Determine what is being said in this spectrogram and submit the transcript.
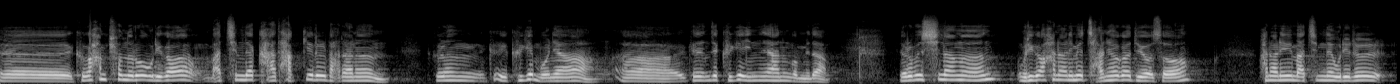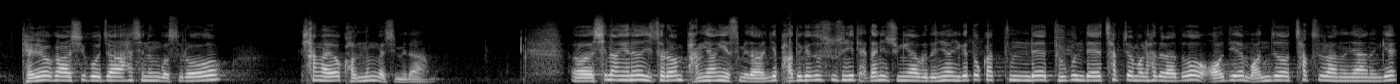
에, 그거 한편으로 우리가 마침내 가 닿기를 바라는 그런 그, 그게 뭐냐? 아, 그 이제 그게 있냐 하는 겁니다. 여러분 신앙은 우리가 하나님의 자녀가 되어서 하나님이 마침내 우리를 데려가시고자 하시는 곳으로 향하여 걷는 것입니다. 어, 신앙에는 이처럼 방향이 있습니다. 이게 바둑에서 수순이 대단히 중요하거든요. 이게 똑같은데 두 군데 착점을 하더라도 어디에 먼저 착수를 하느냐 하는 게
